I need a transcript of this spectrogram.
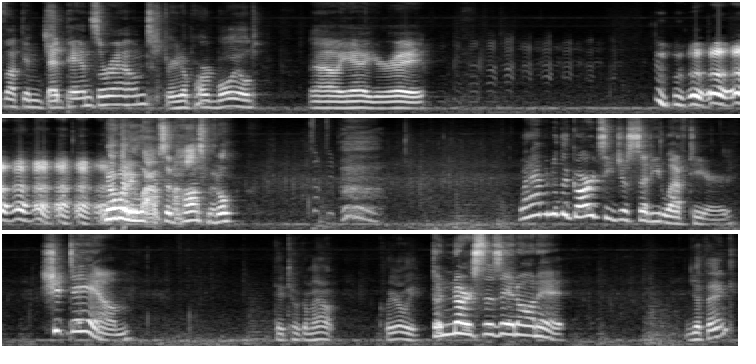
fucking bedpans around? Straight up hard boiled. Oh yeah, you're right. Nobody laughs in a hospital. What happened to the guards he just said he left here? Shit damn. They took him out. Clearly. The nurse is in on it. You think?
